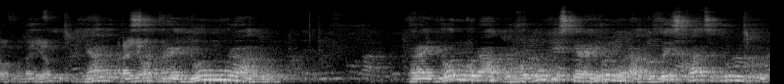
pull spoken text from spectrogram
Район, район. Я написав Район. в районну раду. В районну раду, в Обухівську районну раду, лист 22 грудня.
